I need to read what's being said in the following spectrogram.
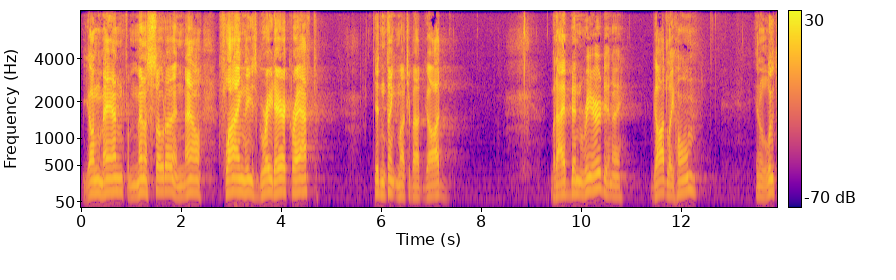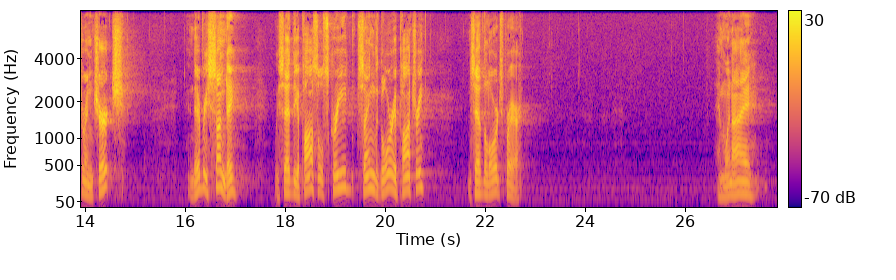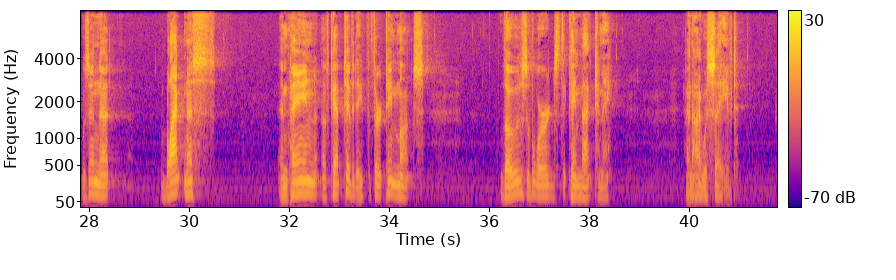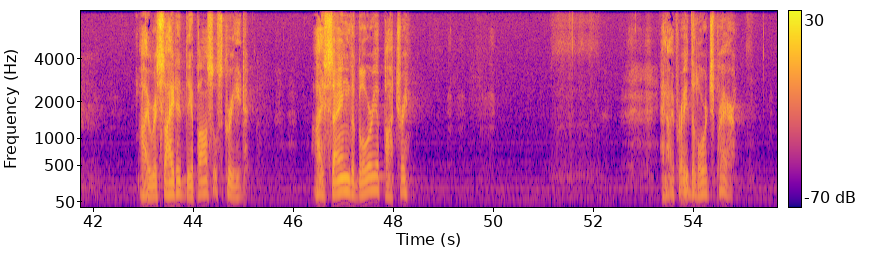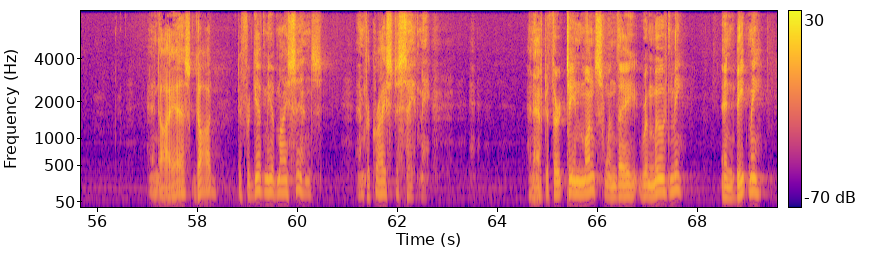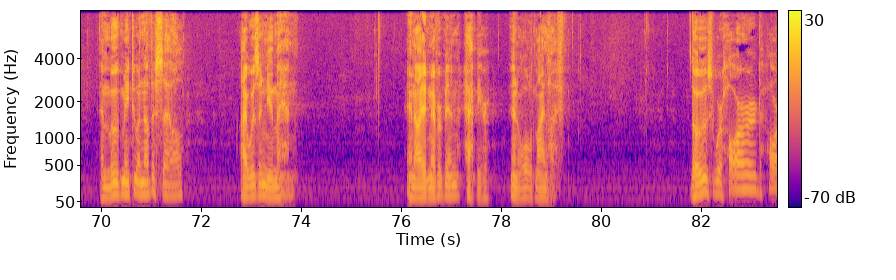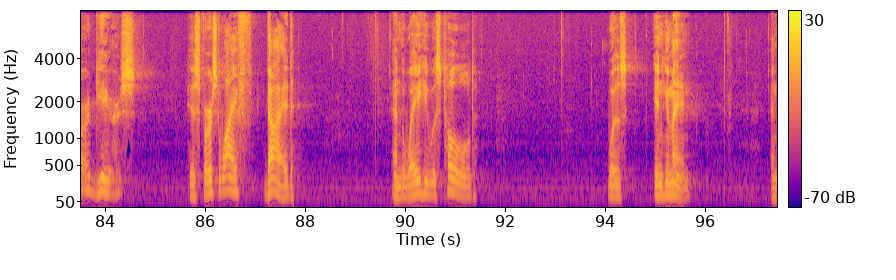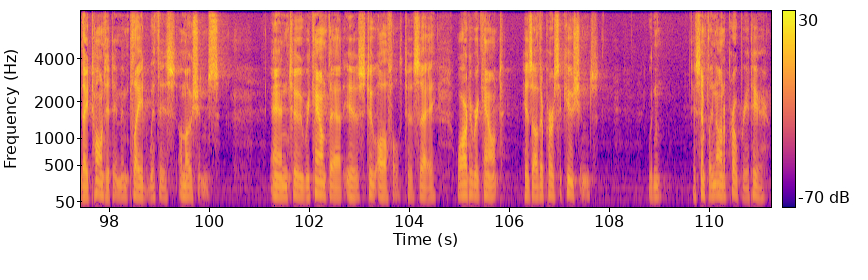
Young man from Minnesota and now flying these great aircraft. Didn't think much about God. But I had been reared in a godly home, in a Lutheran church, and every Sunday we said the Apostles' Creed, sang the Gloria Patri, and said the Lord's Prayer. And when I was in that blackness and pain of captivity for 13 months, those are the words that came back to me. And I was saved. I recited the Apostles' Creed. I sang the Gloria Patri. And I prayed the Lord's Prayer. And I asked God to forgive me of my sins and for Christ to save me. And after 13 months, when they removed me and beat me and moved me to another cell, I was a new man. And I had never been happier in all of my life. Those were hard, hard years. His first wife died, and the way he was told was inhumane. And they taunted him and played with his emotions. And to recount that is too awful to say, or to recount his other persecutions wouldn't is simply not appropriate here.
